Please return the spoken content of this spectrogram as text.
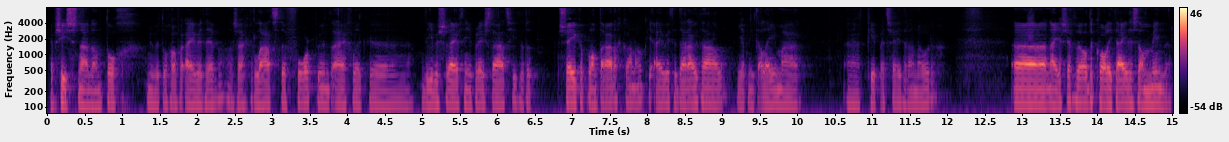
Ja, precies. Nou, dan toch, nu we het toch over eiwit hebben, dat is eigenlijk het laatste voorpunt eigenlijk eh, die je beschrijft in je presentatie. Dat het zeker plantaardig kan ook, je eiwitten daaruit halen. Je hebt niet alleen maar eh, kip, et cetera, nodig. Eh, nou, je zegt wel, de kwaliteit is dan minder.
